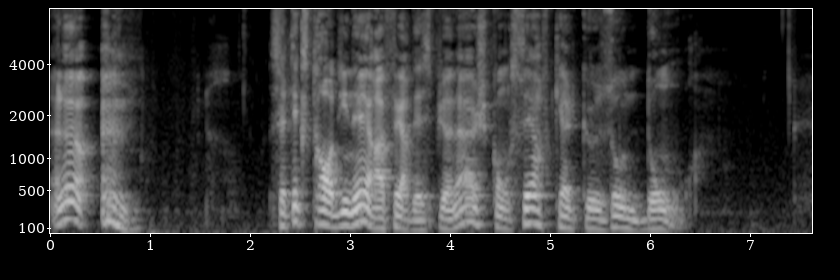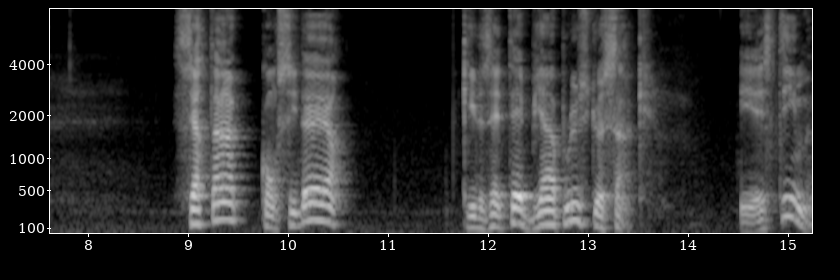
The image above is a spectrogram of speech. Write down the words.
Alors, cette extraordinaire affaire d'espionnage conserve quelques zones d'ombre. Certains considèrent qu'ils étaient bien plus que cinq et estiment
